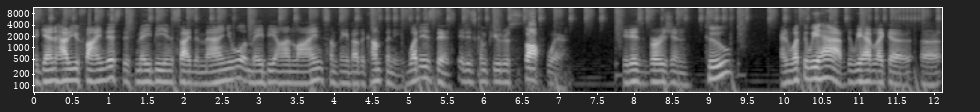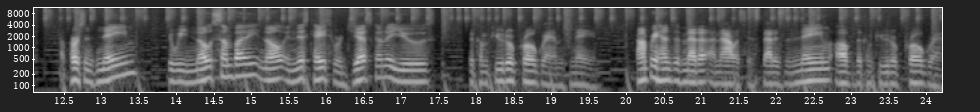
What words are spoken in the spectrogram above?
Again, how do you find this? This may be inside the manual. It may be online, something about the company. What is this? It is computer software. It is version 2. And what do we have? Do we have like a, a, person's name? Do we know somebody? No, in this case, we're just going to use the computer program's name. Comprehensive Meta-Analysis. That is the name of the computer program.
